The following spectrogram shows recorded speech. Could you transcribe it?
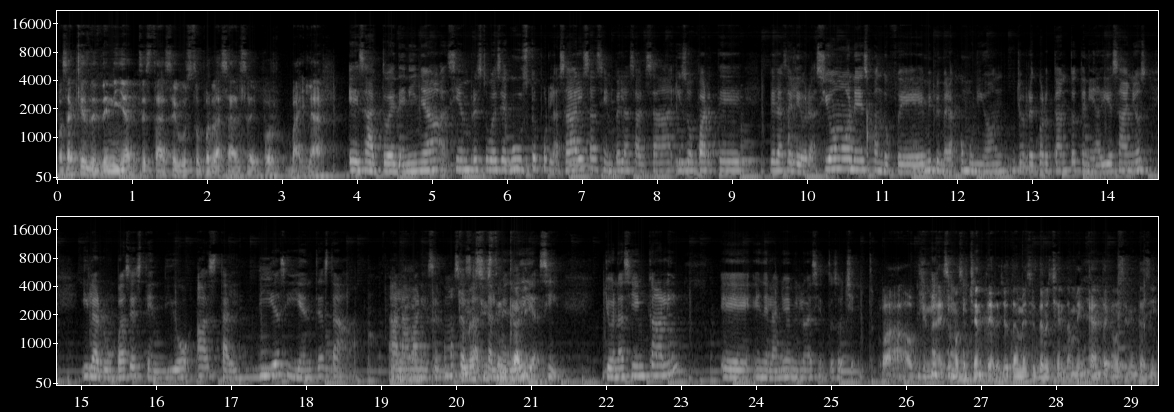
O sea que desde niña te está ese gusto por la salsa y por bailar. Exacto, desde niña siempre estuve ese gusto por la salsa, siempre la salsa hizo parte de las celebraciones. Cuando fue mi primera comunión, yo recuerdo tanto, tenía 10 años y la rumba se extendió hasta el día siguiente, hasta al amanecer, como hasta, hasta el mediodía. Sí, yo nací en Cali eh, en el año de 1980. ¡Wow! Qué nice. Somos ochenteros. Yo también soy del 80. Me encanta conocer gente así.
